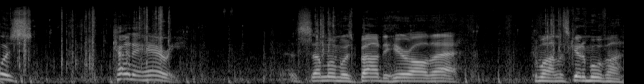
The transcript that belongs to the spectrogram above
Was kind of hairy. Someone was bound to hear all that. Come on, let's get a move on.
